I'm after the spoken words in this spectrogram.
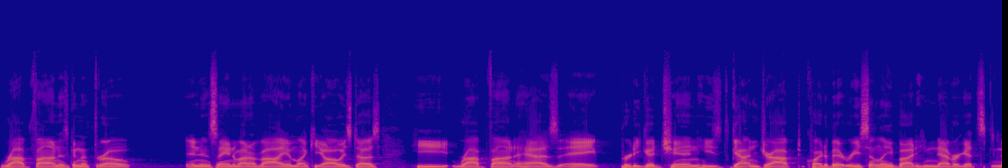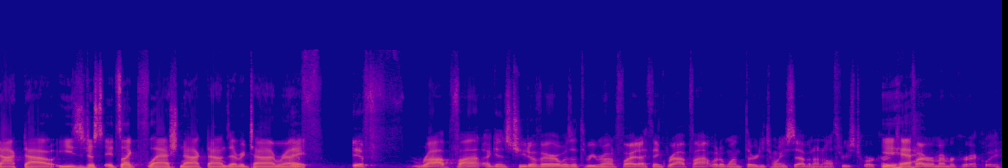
Rob Font is going to throw an insane amount of volume like he always does. He Rob Font has a pretty good chin. He's gotten dropped quite a bit recently, but he never gets knocked out. He's just it's like flash knockdowns every time, right? If if Rob Font against Chito Vera was a three round fight, I think Rob Font would have won 30-27 on all three scorecards, Yeah. if I remember correctly.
